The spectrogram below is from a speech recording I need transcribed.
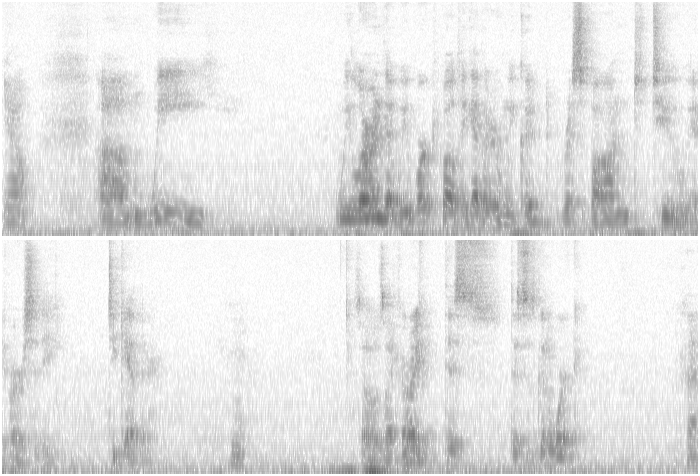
you know, um, we we learned that we worked well together and we could respond to adversity together. Hmm. So I was like, all right, this this is gonna work. Okay.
